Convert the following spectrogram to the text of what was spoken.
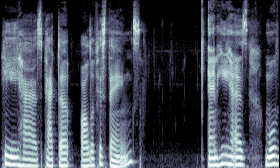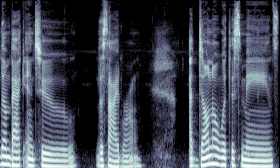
He has packed up all of his things and he has moved them back into the side room. I don't know what this means,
